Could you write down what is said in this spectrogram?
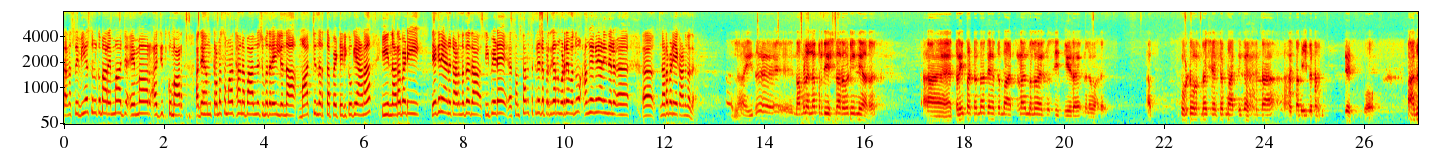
ാണ് Shri V S Sunilkumar M R M R Ajith Kumar. അദ്ദേഹം ക്രമസമാധാന പാലന ചുമതലയിൽ നിന്ന് മാറ്റി നിർത്തപ്പെട്ടിരിക്കുകയാണ്. ഈ നടപടി എങ്ങനെയാണ് കാണുന്നത്? സി പി ഐയുടെ സംസ്ഥാന സെക്രട്ടറിയുടെ പ്രതികരണം ഉടനെ വന്നു. അങ്ങ് എങ്ങനെയാണ് ഈ നടപടിയെ കാണുന്നത്? അല്ല ഇത് നമ്മളെല്ലാം പ്രതീക്ഷിച്ച നടപടി തന്നെയാണ്. എത്രയും പെട്ടെന്ന് അദ്ദേഹത്തെ മാറ്റണം എന്നുള്ളതായിരുന്നു സി പി ഐയുടെ നിലപാട് കൊണ്ടുവന്ന ശേഷം മാറ്റുക എന്ന സമീപനം എടുക്കുമ്പോ അത്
